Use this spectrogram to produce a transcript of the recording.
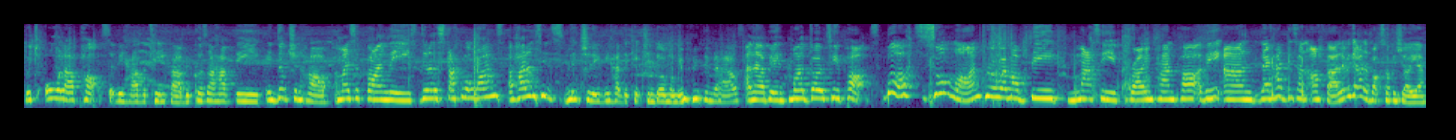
which all our pots that we have are Tefal because I have the induction hob. I managed to find these, you know, the stackable ones. I've had them since literally we had the kitchen done when we moved in the house and they've been my go-to pots. But someone threw away my big, massive frying pan part of it and they had this on offer. Let me get out of the box so I can show you.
